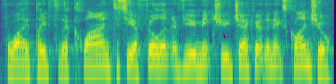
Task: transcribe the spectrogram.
for while he played for the Clan. To see a full interview, make sure you check out the next Clan show.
